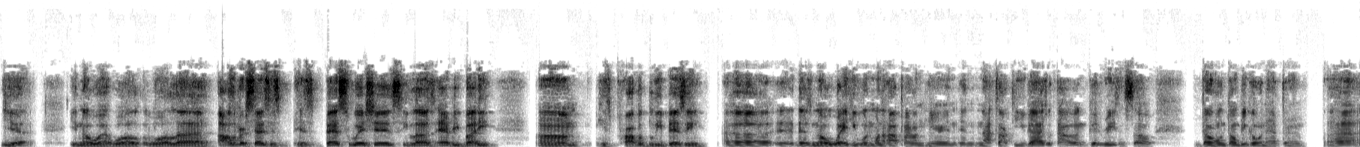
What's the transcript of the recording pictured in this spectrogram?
Yeah. You know what? Well, well, uh, Oliver says his his best wishes. He loves everybody. Um, he's probably busy. Uh, there's no way he wouldn't want to hop on here and, and not talk to you guys without a good reason. So don't don't be going after him. Uh,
